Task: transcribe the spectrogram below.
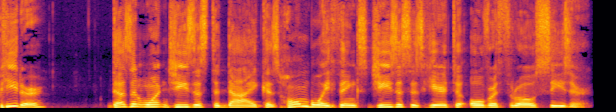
Peter doesn't want Jesus to die because Homeboy thinks Jesus is here to overthrow Caesar.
